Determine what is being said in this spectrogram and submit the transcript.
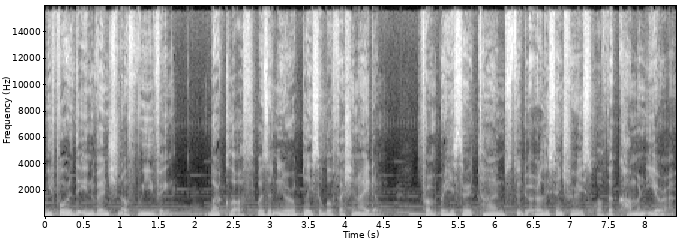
Before the invention of weaving, bark cloth was an irreplaceable fashion item from prehistoric times to the early centuries of the Common Era.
